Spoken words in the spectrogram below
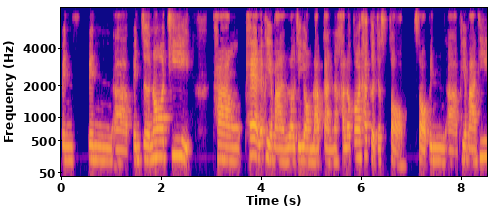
เป็นเป็นอ่าเป็น journal ที่ ทางแพทย์และพยาบาลเราจะยอมรับกันนะคะ แล้วก็ถ้าเกิดจะสอบสอบเป็นพยาบาลที่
